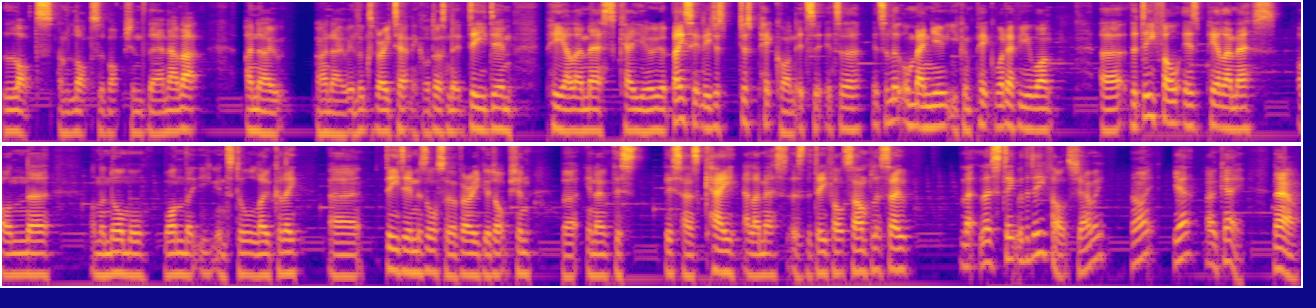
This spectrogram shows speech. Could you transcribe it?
lots and lots of options there. Now that I know, I know it looks very technical, doesn't it? DDIM, PLMS, KU. Basically, just just pick one. It's a, it's a it's a little menu. You can pick whatever you want. Uh, the default is PLMS on uh, on the normal one that you install locally. Uh, DDIM is also a very good option, but you know this this has KLMS as the default sampler. So let, let's stick with the defaults, shall we? All right? Yeah. Okay. Now,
